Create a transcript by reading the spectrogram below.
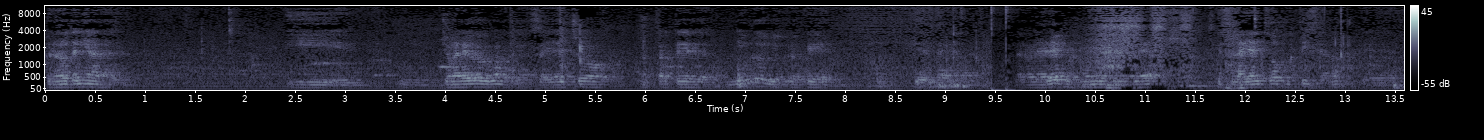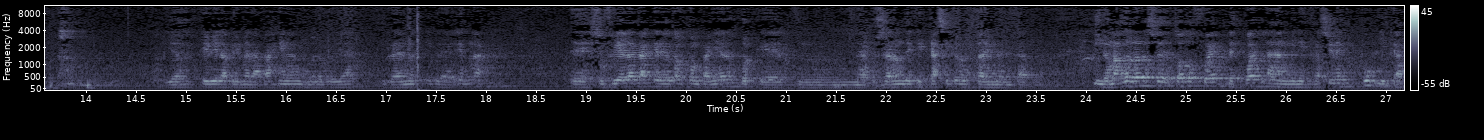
pero no tenía a nadie. Y mm, yo me alegro que, bueno, que se haya hecho parte del libro y yo creo que, que me, lo leeré, pues no me lo leer, que se le haya hecho justicia, ¿no? Yo escribí la primera página, no me lo podía realmente creer. Es más, eh, sufrí el ataque de otros compañeros porque mm, me acusaron de que casi que lo estaba inventando. Y lo más doloroso de todo fue después las administraciones públicas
